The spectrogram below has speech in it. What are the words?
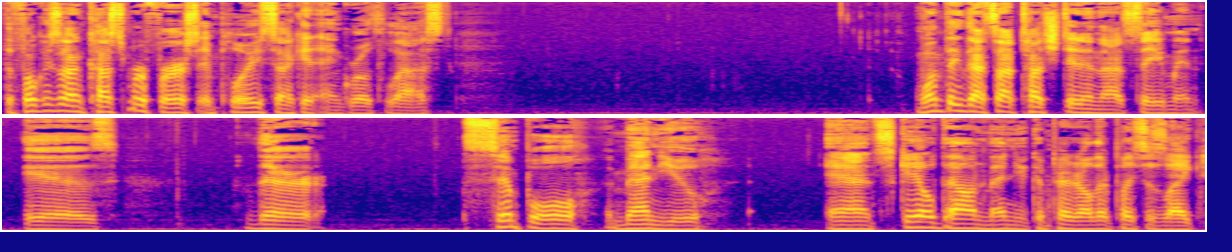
The focus on customer first, employee second, and growth last. One thing that's not touched in in that statement is their simple menu and scaled down menu compared to other places like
